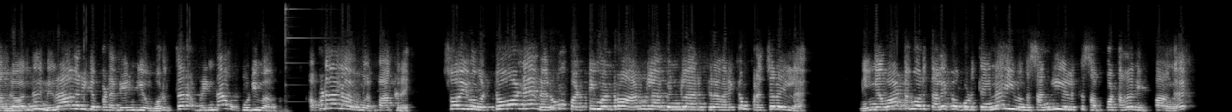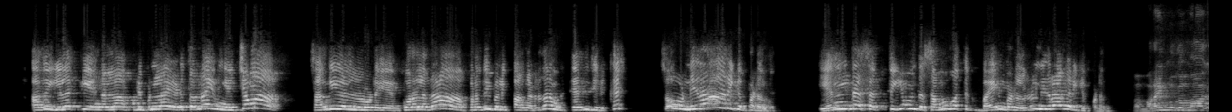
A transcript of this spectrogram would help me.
அங்க வந்து நிராகரிக்கப்பட வேண்டிய ஒருத்தர் அப்படின்னு தான் முடிவாகும் அப்படிதான் நான் இவங்களை பாக்குறேன். சோ இவங்க டோனே வெறும் பட்டிமன்றம் ஆண்களா பெண்களா இருக்கிற வரைக்கும் பிரச்சனை இல்ல. நீங்க வாட்டுக்கு ஒரு தலைப்பை கொடுத்தீங்கன்னா இவங்க சங்கிகளுக்கு சப்போர்ட்டா தான் நிப்பாங்க. அது இலக்கியங்கள்லாம் அப்படி இப்படிலாம் எடுத்தோம்னா இவங்க நிச்சயமா சங்கிகளுடைய குரலை தான் பிரதிபலிப்பாங்கிறது நமக்கு தெரிஞ்சிருக்கு. சோ நிராகரிக்கப்படணும். எந்த சக்தியும் இந்த சமூகத்துக்கு பயன்படல நிராகரிக்கப்படணும். மறைமுகமாக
